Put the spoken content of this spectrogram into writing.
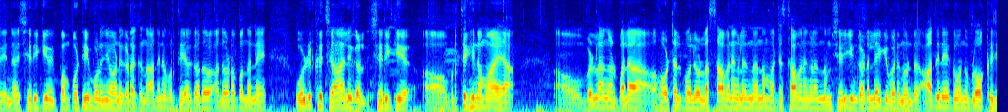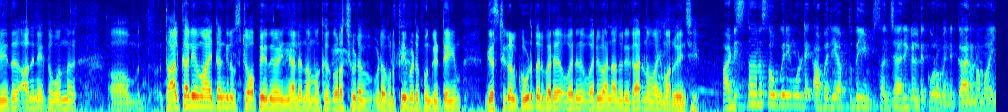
പിന്നെ ശരിക്കും ഇപ്പം പൊട്ടിയും പൊളിഞ്ഞുമാണ് കിടക്കുന്നത്. അതിനെ വൃത്തിയാക്കുക. അതോ അതോടൊപ്പം തന്നെ ഒഴുക്ക് ചാലുകൾ ശരിക്ക് വൃത്തിഹീനമായ വെള്ളങ്ങൾ പല ഹോട്ടൽ പോലെയുള്ള സ്ഥാപനങ്ങളിൽ നിന്നും മറ്റ് സ്ഥാപനങ്ങളിൽ നിന്നും ശരിക്കും കടലിലേക്ക് വരുന്നുണ്ട്. അതിനെയൊക്കെ ഒന്ന് ബ്ലോക്ക് ചെയ്ത് അതിനെയൊക്കെ ഒന്ന് താൽക്കാലികമായിട്ടെങ്കിലും സ്റ്റോപ്പ് ചെയ്ത് കഴിഞ്ഞാൽ നമുക്ക് കുറച്ചുകൂടെ ഇവിടെ വൃത്തിയും വെടുപ്പും കിട്ടുകയും ഗസ്റ്റുകൾ കൂടുതൽ വരു- വരുവാൻ അതൊരു കാരണമായി മാറുകയും ചെയ്യും. അടിസ്ഥാന സൗകര്യങ്ങളുടെ അപര്യാപ്തതയും സഞ്ചാരികളുടെ കുറവിന് കാരണമായി.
